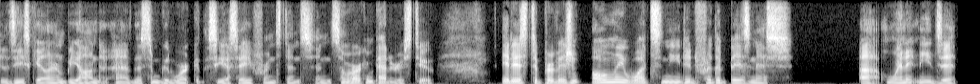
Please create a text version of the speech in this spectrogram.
Zscaler and beyond. Uh, there's some good work at the CSA, for instance, and some of our competitors too. It is to provision only what's needed for the business uh, when it needs it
